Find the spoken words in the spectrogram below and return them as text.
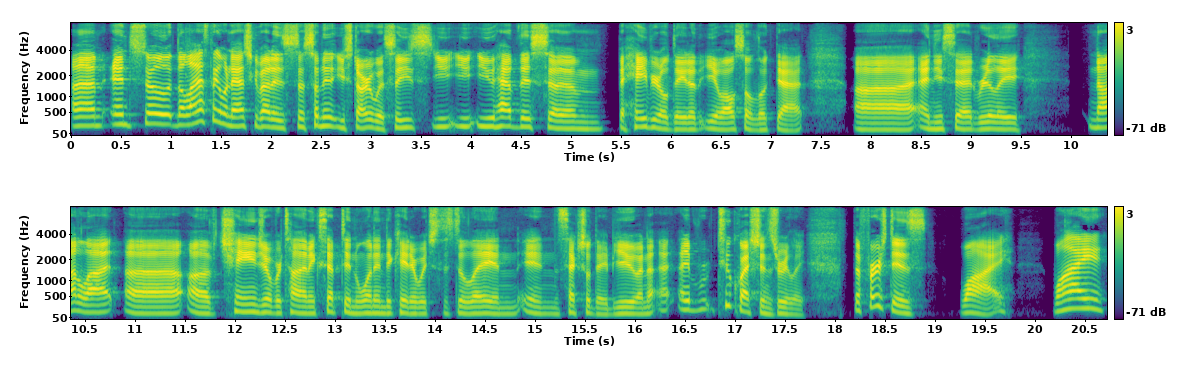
Um, and so the last thing I want to ask you about is so something that you started with. So you you you have this um, behavioral data that you also looked at, uh, and you said really not a lot uh, of change over time, except in one indicator, which is delay in in sexual debut. And I, I have two questions really. The first is why? Why?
